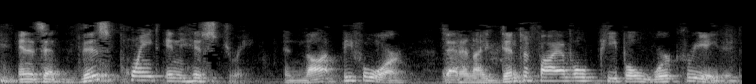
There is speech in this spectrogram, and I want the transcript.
And it's at this point in history, and not before, that an identifiable people were created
